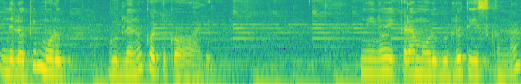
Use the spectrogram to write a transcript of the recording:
ఇందులోకి మూడు గుడ్లను కొట్టుకోవాలి. నేను ఇక్కడ మూడు గుడ్లు తీసుకున్నా.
